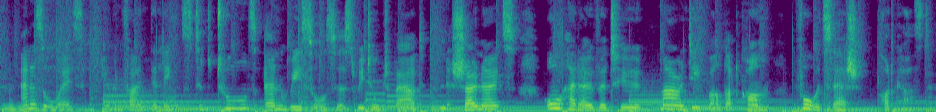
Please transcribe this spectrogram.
And as always, you can find the links to the tools and resources we talked about in the show notes or head over to marendeepwell.com forward slash podcast.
